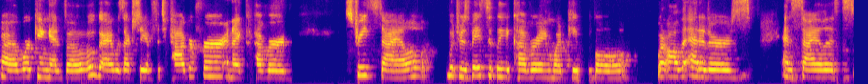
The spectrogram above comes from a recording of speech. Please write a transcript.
uh, working at Vogue. I was actually a photographer and I covered street style, which was basically covering what people, what all the editors and stylists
